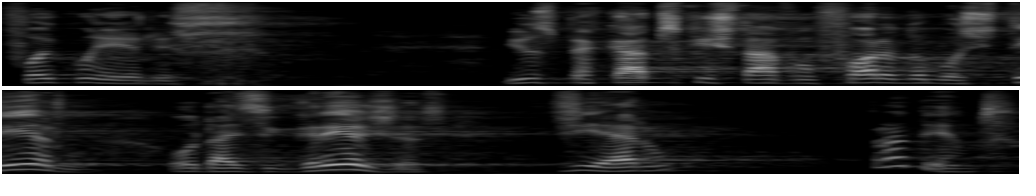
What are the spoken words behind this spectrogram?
foi com eles. E os pecados que estavam fora do mosteiro ou das igrejas vieram para dentro.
